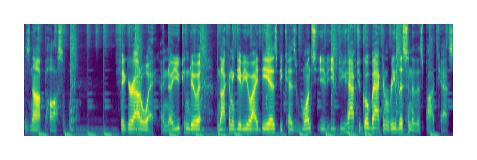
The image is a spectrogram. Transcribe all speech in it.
is not possible. Figure out a way. I know you can do it. I'm not going to give you ideas because once, if you have to go back and re listen to this podcast,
